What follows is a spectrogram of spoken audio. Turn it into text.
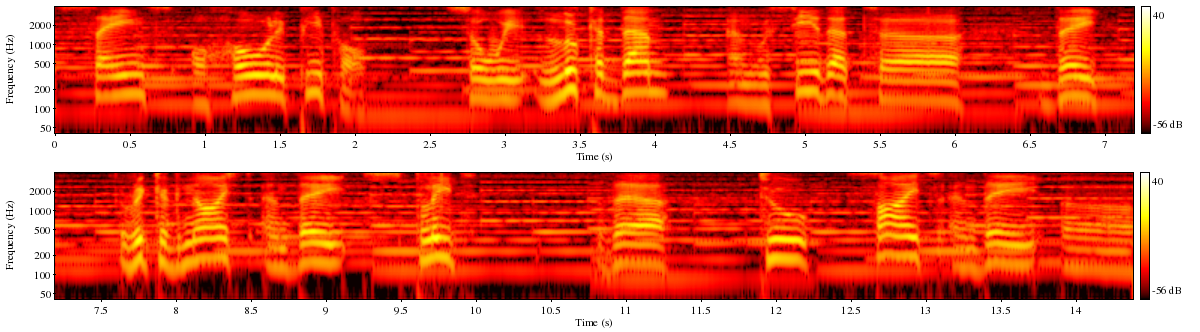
saints or holy people. So we look at them and we see that uh, they recognized and they split their two sides and they uh,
